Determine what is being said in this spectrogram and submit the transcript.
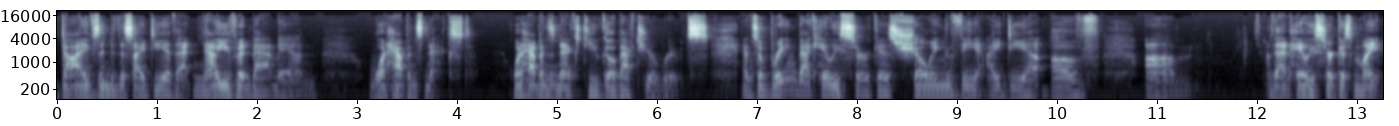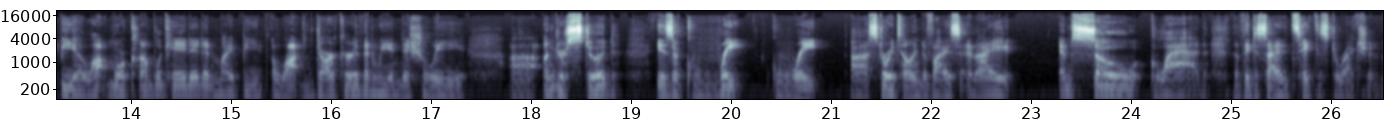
dives into this idea that now you've been Batman, what happens next? What happens next? You go back to your roots. And so bringing back Haly's Circus, showing the idea of um, that Haly's Circus might be a lot more complicated and might be a lot darker than we initially uh, understood, is a great, great uh, storytelling device. And I am so glad that they decided to take this direction.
